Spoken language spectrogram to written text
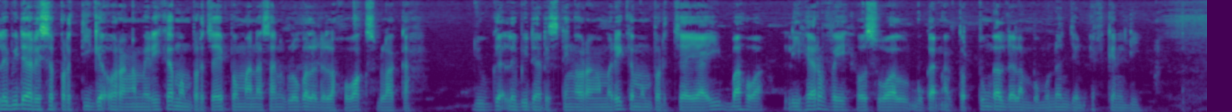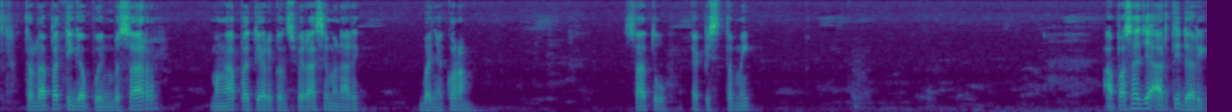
Lebih dari sepertiga orang Amerika mempercayai pemanasan global adalah hoax belaka. Juga lebih dari setengah orang Amerika mempercayai bahwa Lee Harvey Oswald bukan aktor tunggal dalam pembunuhan John F. Kennedy. Terdapat tiga poin besar mengapa teori konspirasi menarik banyak orang. Satu, epistemik. Apa saja arti dari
